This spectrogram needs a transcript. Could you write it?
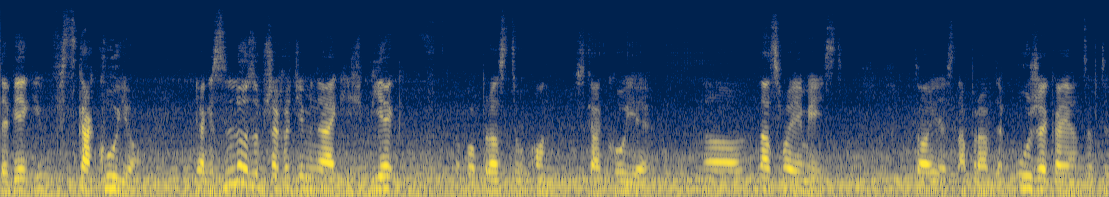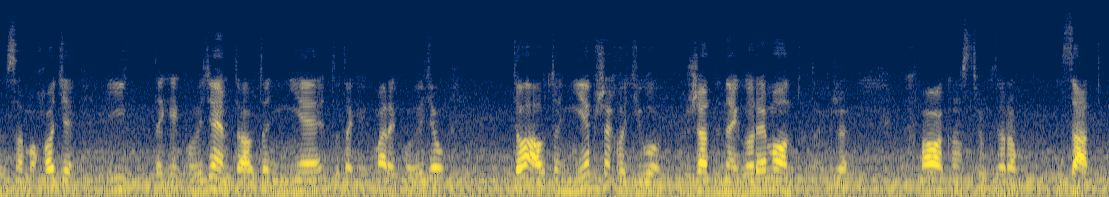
Te biegi wskakują. Jak z luzu przechodzimy na jakiś bieg, to po prostu on wskakuje no, na swoje miejsce. To jest naprawdę urzekające w tym samochodzie i tak jak powiedziałem, to auto nie, to tak jak Marek powiedział, to auto nie przechodziło żadnego remontu, także chwała konstruktorom za to.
